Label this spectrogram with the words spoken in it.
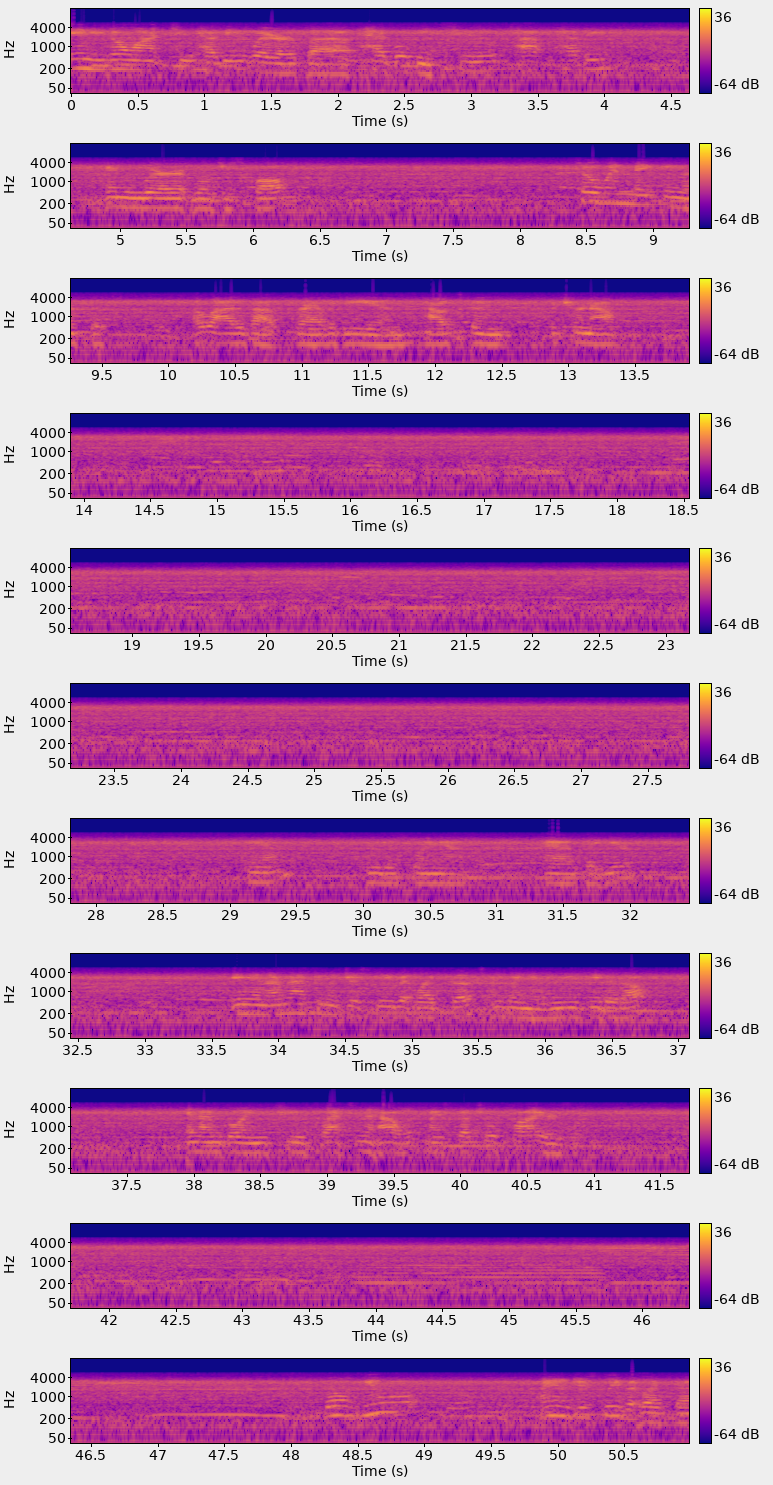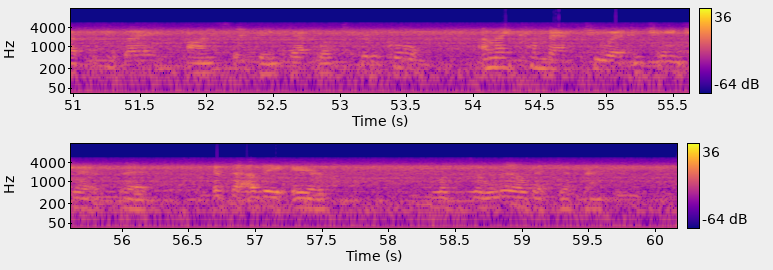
And you don't want it too heavy where the head will be too top heavy and where it will just fall. So when making this, it's a lot about gravity and how it's going to turn out. And I'm just going to add the ear. And I'm not going to just leave it like this. I'm going to reheat it up. And I'm going to flatten it out with my special pliers. Well, you? I'm going to just leave it like that because I honestly think that looks pretty cool. I might come back to it and change it if the, if the other ear looks a little bit different.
